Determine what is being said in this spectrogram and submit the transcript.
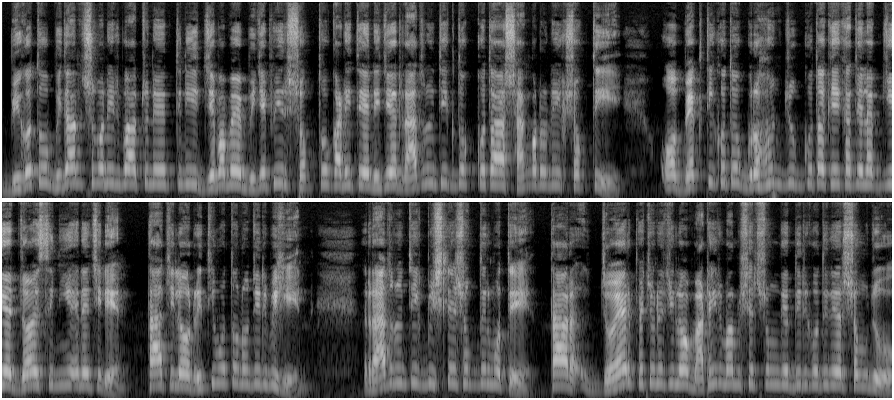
বিগত বিধানসভা নির্বাচনে তিনি যেভাবে বিজেপির শক্ত গাড়িতে নিজের রাজনৈতিক দক্ষতা, সাংগঠনিক শক্তি ও ব্যক্তিগত গ্রহণযোগ্যতাকে কাজে লাগিয়ে জয় ছিনিয়ে এনেছিলেন, তা ছিল রীতিমতো নজিরবিহীন। রাজনৈতিক বিশ্লেষকদের মতে, তার জয়ের পেছনে ছিল মাটির মানুষের সঙ্গে দীর্ঘদিনের সংযোগ,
